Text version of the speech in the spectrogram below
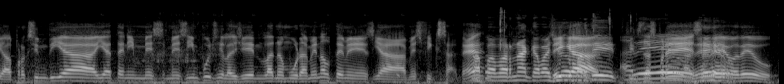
el pròxim dia ja tenim més, més inputs i la gent l'enamorament el té més, ja més fixat, eh? Apa, Bernat, que vagi bé el Vinga, partit. fins Adéu. després. Adéu. Adéu, adéu.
